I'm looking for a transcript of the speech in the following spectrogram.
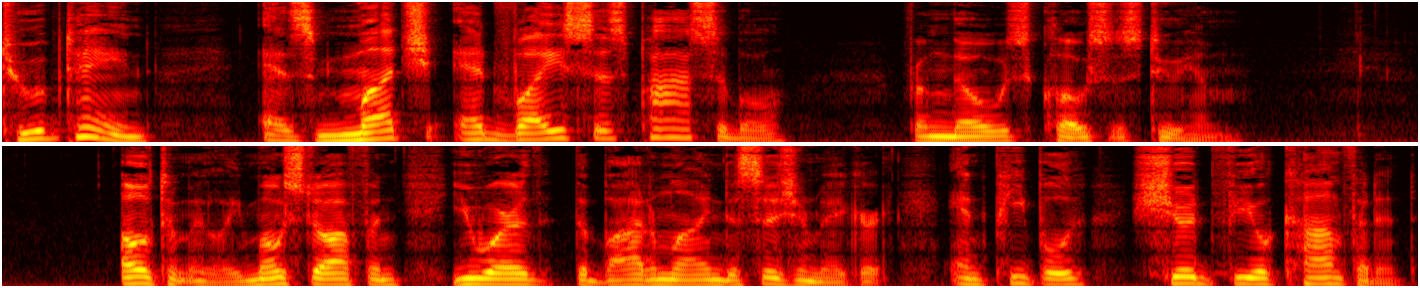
to obtain as much advice as possible from those closest to him. Ultimately, most often, you are the bottom line decision maker, and people should feel confident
